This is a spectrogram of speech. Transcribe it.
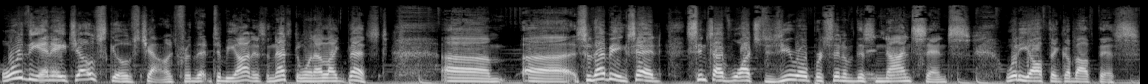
or the NHL Skills Challenge for that. To be honest, and that's the one I like best. Um, uh, so that being said, since I've watched zero percent of this nonsense, what do y'all think about this?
